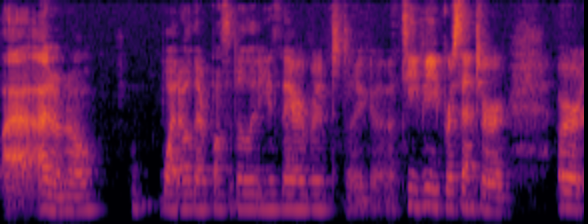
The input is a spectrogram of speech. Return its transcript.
I, I don't know what other possibility is there but like a tv presenter or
